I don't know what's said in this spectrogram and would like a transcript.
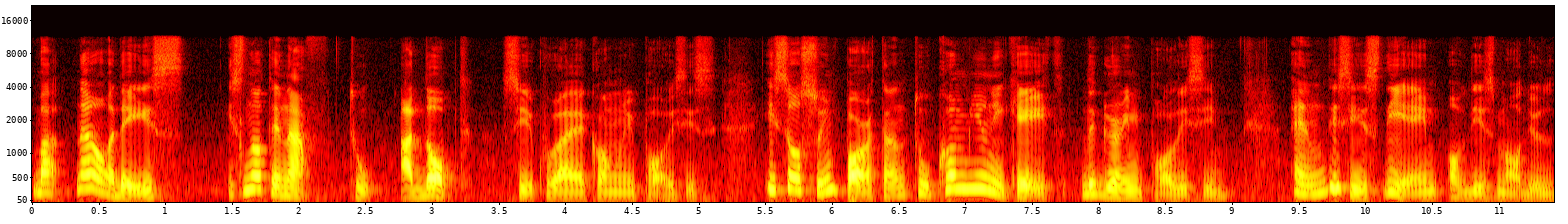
But nowadays, it's not enough to adopt circular economy policies. It's also important to communicate the green policy, and this is the aim of this module.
